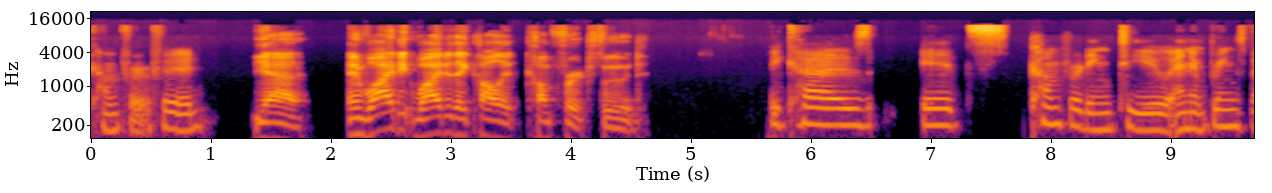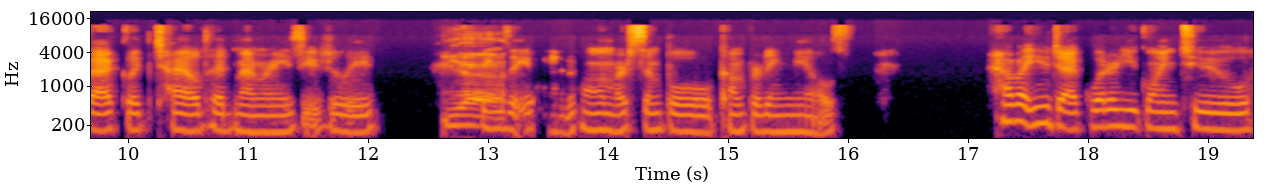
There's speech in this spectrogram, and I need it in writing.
comfort food. Yeah. And why do why do they call it comfort food? Because it's comforting to you and it brings back like childhood memories usually. Yeah. Things that you had at home or simple comforting meals. How about you, Jack? What are you going to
